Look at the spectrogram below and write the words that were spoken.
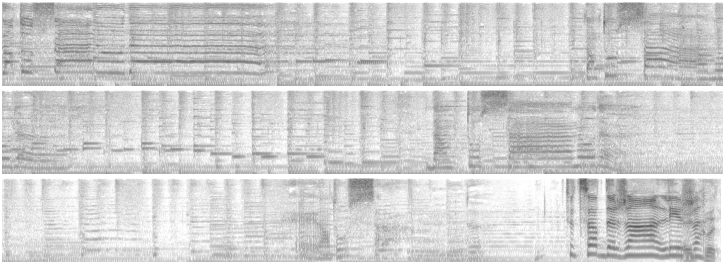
Dans tout ça, nous deux. Dans tout ça, nous deux. Dans tout ça, nous deux. Et dans tout ça. Toutes sortes de gens, les gens. Écoute,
